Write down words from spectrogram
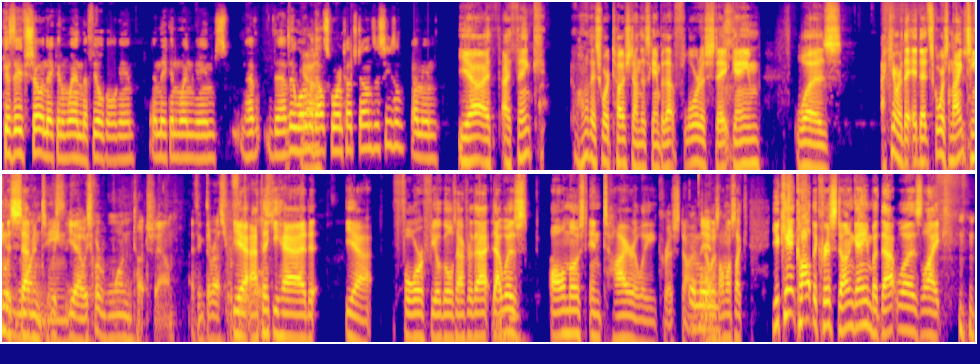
because they've shown they can win the field goal game and they can win games. Have have they won yeah. without scoring touchdowns this season? I mean, yeah, I I think I don't know if they scored touchdown this game, but that Florida State game was I can't remember that that scores nineteen to seventeen. One, we, yeah, we scored one touchdown. I think the rest were yeah. I think he had yeah four field goals after that. That mm-hmm. was almost entirely Chris Dunn. Then, it was almost like you can't call it the Chris Dunn game, but that was like that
